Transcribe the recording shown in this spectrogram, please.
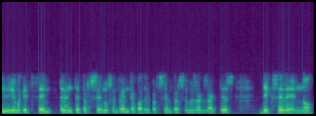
tindríem aquest 130% o 134%, per ser més exactes, d'excedent, no?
